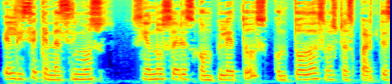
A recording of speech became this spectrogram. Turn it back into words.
él dice que nacimos siendo seres completos, con todas nuestras partes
